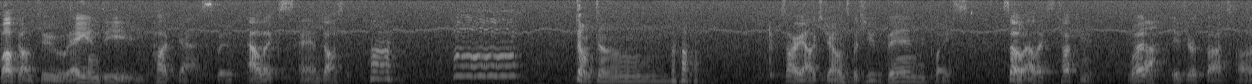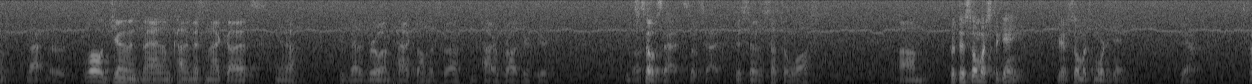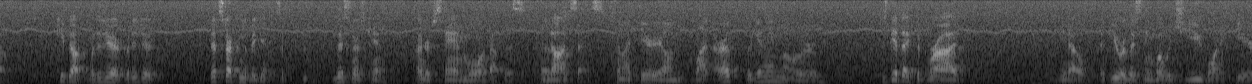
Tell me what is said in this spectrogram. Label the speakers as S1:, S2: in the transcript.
S1: Welcome to A and D podcast with Alex and Dawson. Dun dun. Sorry, Alex Jones, but you've been replaced. So, Alex, talk to me. What is
S2: Ah.
S1: your thoughts on flat Earth?
S2: Well, Jones, man, I'm kind of missing that guy. It's, you know, he's got a real impact on this uh, entire project here.
S1: It's so sad, so sad.
S2: Just so, such a loss. Um,
S1: But there's so much to gain. We have so much more to gain. Yeah. So, keep going. What is your what is your? Let's start from the beginning, so listeners can understand more about this
S2: So-
S1: nonsense.
S2: so my theory on flat Earth beginning, or
S1: Just get like the broad. You know, if you were listening, what would you want to hear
